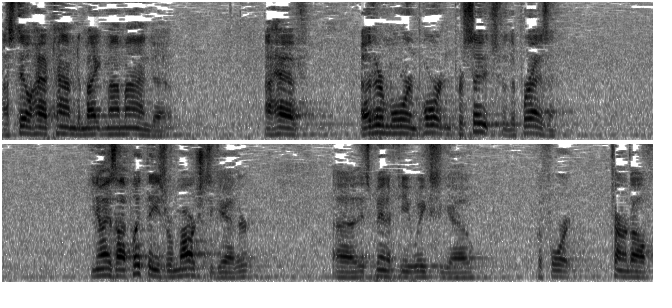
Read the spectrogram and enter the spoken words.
I still have time to make my mind up. I have other more important pursuits for the present. You know, as I put these remarks together, uh, it's been a few weeks ago before it turned off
